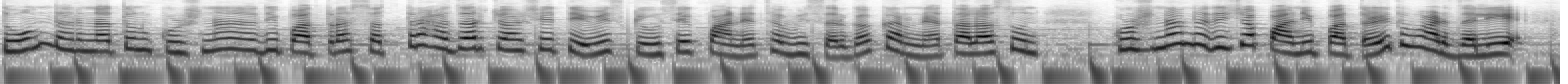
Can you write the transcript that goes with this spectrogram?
धोम धरणातून कृष्णा नदी पात्रात सतरा हजार चारशे तेवीस क्युसेक पाण्याचा विसर्ग करण्यात आला असून कृष्णा नदीच्या पाणी पातळीत वाढ झाली आहे.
